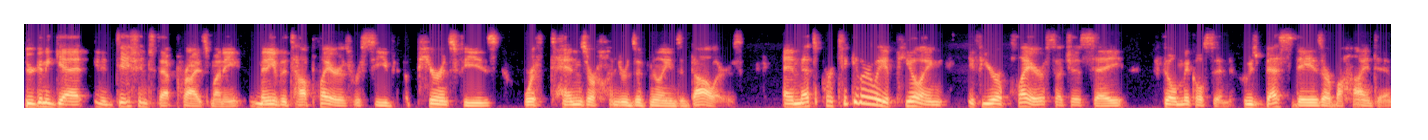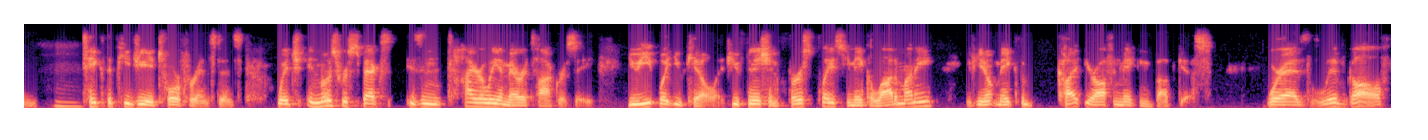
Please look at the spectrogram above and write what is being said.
you're going to get, in addition to that prize money, many of the top players received appearance fees worth tens or hundreds of millions of dollars. And that's particularly appealing if you're a player such as, say, Phil Mickelson, whose best days are behind him. Mm. Take the PGA Tour, for instance, which in most respects is entirely a meritocracy. You eat what you kill. If you finish in first place, you make a lot of money. If you don't make the cut, you're often making bupkis. Whereas LIV Golf,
